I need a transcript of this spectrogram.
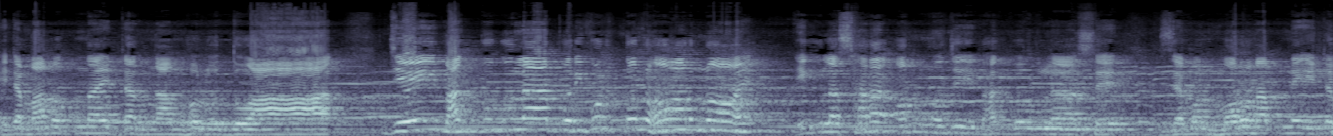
এটা মানব না, এটার নাম হলো দোয়া। যেই ভাগ্যগুলা পরিবর্তন হওয়ার নয় এগুলা ছাড়া অন্য যে ভাগ্যগুলা আছে, যেমন মরণ আপনি এটা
